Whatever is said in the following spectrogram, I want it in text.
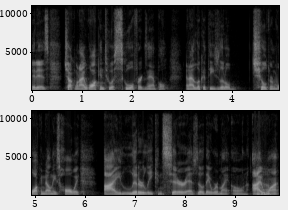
It is. Chuck, when I walk into a school, for example, and I look at these little children walking down these hallways, I literally consider as though they were my own. I want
